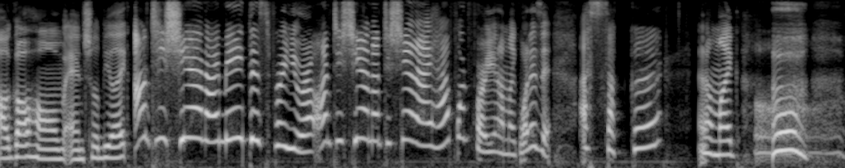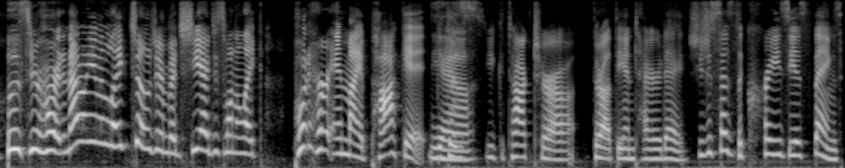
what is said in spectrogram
I'll go home and she'll be like, Auntie Shan, I made this for you. Or Auntie Shan, Auntie Shan, I have one for you. And I'm like, what is it? A sucker? And I'm like, oh, bless your heart. And I don't even like children, but she, I just want to like put her in my pocket Yeah. because you could talk to her throughout the entire day. She just says the craziest things.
